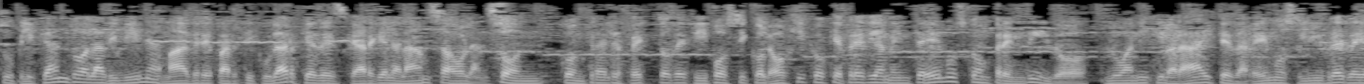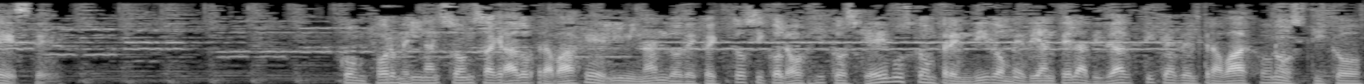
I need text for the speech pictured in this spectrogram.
suplicando a la Divina Madre particular que descargue la lanza o lanzón, contra el efecto de tipo psicológico que previamente hemos comprendido, lo aniquilará y quedaremos libre de este. Conforme el lanzón sagrado trabaje eliminando defectos psicológicos que hemos comprendido mediante la didáctica del trabajo gnóstico,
